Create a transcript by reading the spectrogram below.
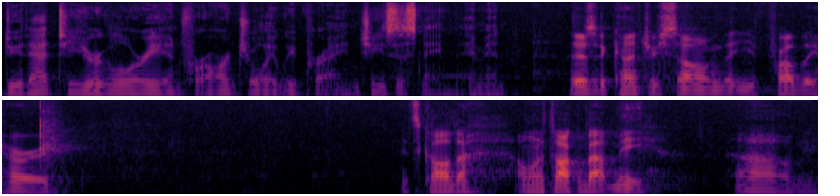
Do that to your glory and for our joy, we pray. In Jesus' name, amen. There's a country song that you've probably heard. It's called uh, I Want to Talk About Me. Um,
